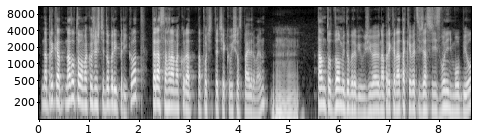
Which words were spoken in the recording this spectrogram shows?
Napríklad na toto mám akože ešte dobrý príklad. Teraz sa hrám akurát na počítači, ako vyšiel Spider-Man. Mm-hmm. Tam to veľmi dobre využívajú. Napríklad na také veci, že si zvoniť mobil,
